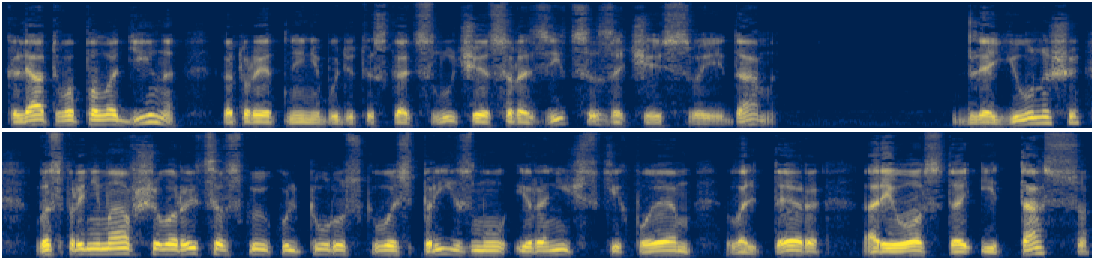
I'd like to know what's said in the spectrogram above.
клятва паладина, который отныне будет искать случая сразиться за честь своей дамы. Для юноши, воспринимавшего рыцарскую культуру сквозь призму иронических поэм Вольтера, Ариоста и Тассо,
